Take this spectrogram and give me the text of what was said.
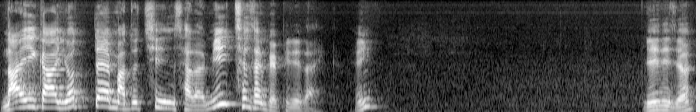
나이가 요때 마주친 사람이 천상배필이다. 응? 이해되죠?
